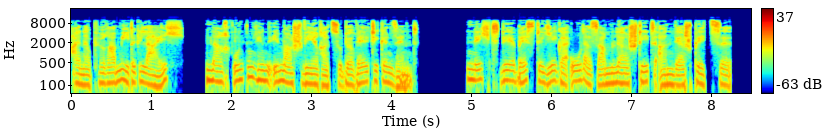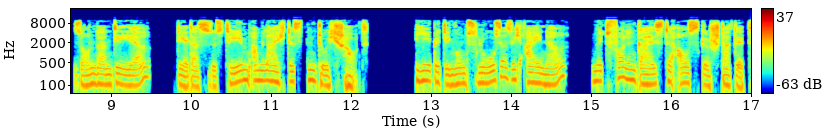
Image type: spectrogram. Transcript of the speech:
einer Pyramide gleich, nach unten hin immer schwerer zu bewältigen sind. Nicht der beste Jäger oder Sammler steht an der Spitze, sondern der, der das System am leichtesten durchschaut. Je bedingungsloser sich einer, mit vollem Geiste ausgestattet,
